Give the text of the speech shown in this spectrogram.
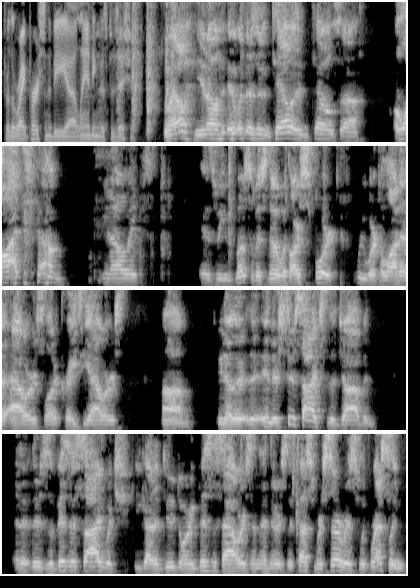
for the right person to be uh, landing this position? Well, you know, what does it entail? It entails uh, a lot. um, you know, it's as we most of us know with our sport, we work a lot of hours, a lot of crazy hours. Um, you know, there, there, and there's two sides to the job, and there's the business side, which you got to do during business hours, and then there's the customer service with wrestling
